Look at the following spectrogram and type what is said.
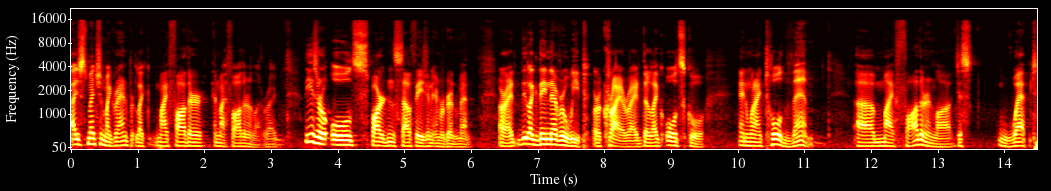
I just mentioned my grand, like my father and my father-in-law, right? These are old Spartan South Asian immigrant men, all right? They, like they never weep or cry, right? They're like old school. And when I told them, uh, my father-in-law just wept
